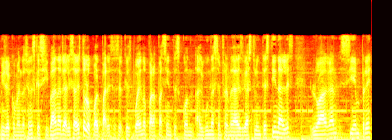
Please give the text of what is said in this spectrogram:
Mi recomendación es que si van a realizar esto, lo cual parece ser que es bueno para pacientes con algunas enfermedades gastrointestinales, lo hagan siempre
